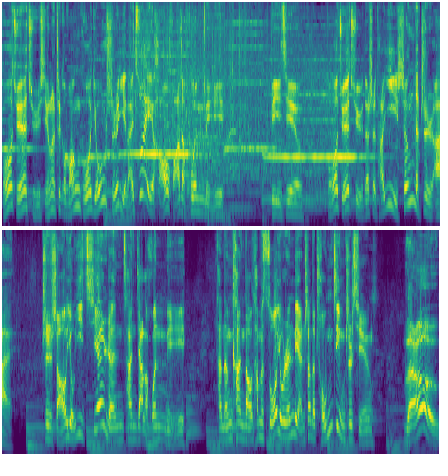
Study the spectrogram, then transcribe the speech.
伯爵举行了这个王国有史以来最豪华的婚礼。毕竟，伯爵娶的是他一生的挚爱。至少有一千人参加了婚礼。他能看到他们所有人脸上的崇敬之情。哇哦！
